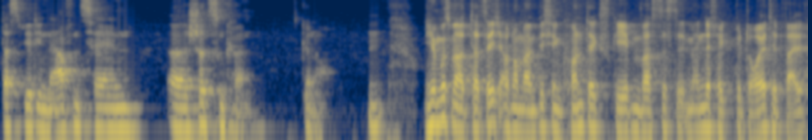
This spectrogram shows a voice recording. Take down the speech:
dass wir die Nervenzellen äh, schützen können. Genau. Hm. Hier muss man tatsächlich auch noch mal ein bisschen Kontext geben, was das im Endeffekt bedeutet, weil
